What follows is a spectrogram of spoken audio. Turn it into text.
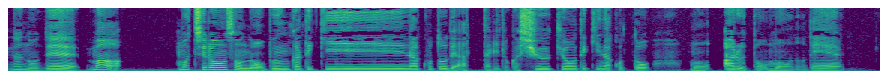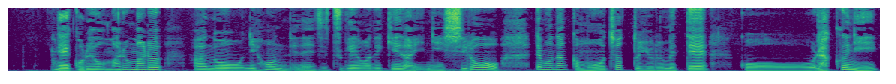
うなのでまあもちろんその文化的なことであったりとか宗教的なこともあると思うので、ね、これをまるまるあの日本でね実現はできないにしろでもなんかもうちょっと緩めてこう楽に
